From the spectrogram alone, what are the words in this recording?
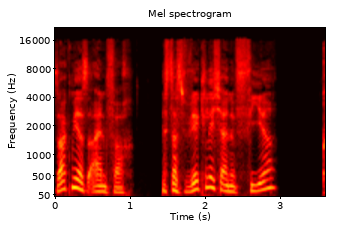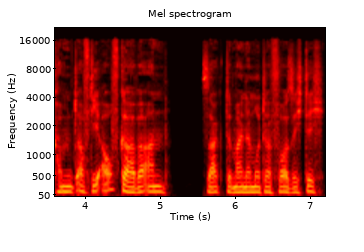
Sag mir es einfach. Ist das wirklich eine Vier? Kommt auf die Aufgabe an, sagte meine Mutter vorsichtig.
